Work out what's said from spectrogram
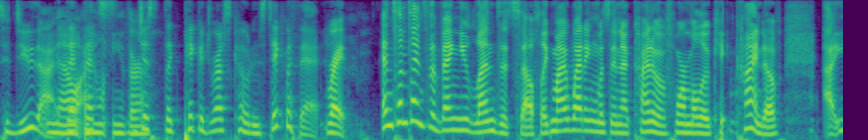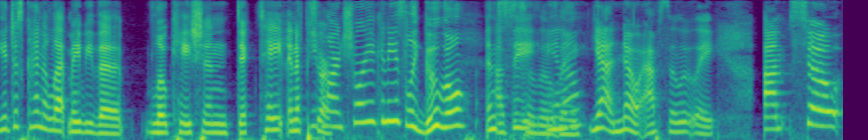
to do that. No, that I don't either. Just like pick a dress code and stick with it. Right. And sometimes the venue lends itself. Like my wedding was in a kind of a formal location, kind of. Uh, you just kind of let maybe the location dictate. And if people Sure. aren't sure, you can easily Google and Absolutely. see, you know? Yeah, no, absolutely. Um, so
